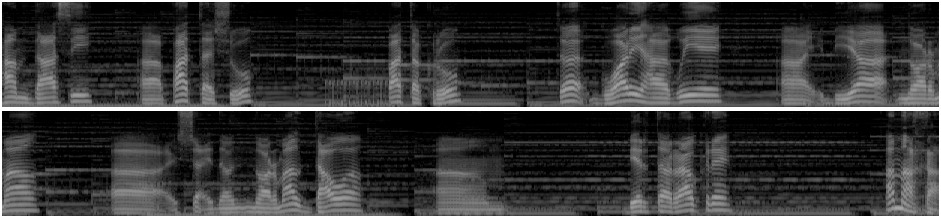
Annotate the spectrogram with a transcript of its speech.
هم داسي پاته شو پاته کړو ته ګواري هغوی بیا نورمال د نورمال داو بیرته راکړي هماخه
